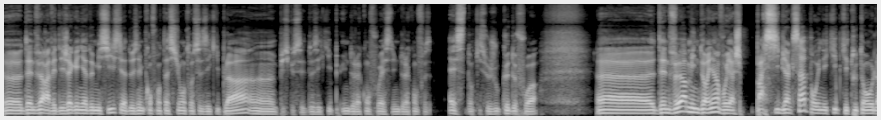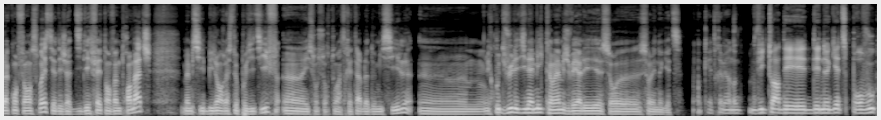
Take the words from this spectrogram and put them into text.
Euh, Denver avait déjà gagné à domicile, c'est la deuxième confrontation entre ces équipes-là, puisque c'est deux équipes, une de la conf Ouest et une de la conf Est, donc ils se jouent que deux fois. Denver, mine de rien, voyage pas si bien que ça pour une équipe qui est tout en haut de la conférence Ouest. Il y a déjà 10 défaites en 23 matchs, même si le bilan reste positif. Euh, ils sont surtout intraitables à domicile. Euh, écoute, vu les dynamiques quand même, je vais aller sur, euh, sur les Nuggets. Ok, très bien. Donc victoire des, des Nuggets pour vous.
